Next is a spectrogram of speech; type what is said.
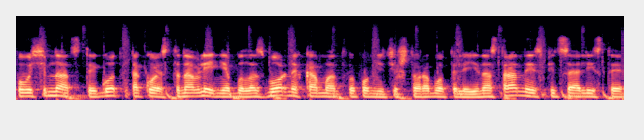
по 18 год, такое становление было сборных команд. Вы помните, что работали иностранные специалисты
